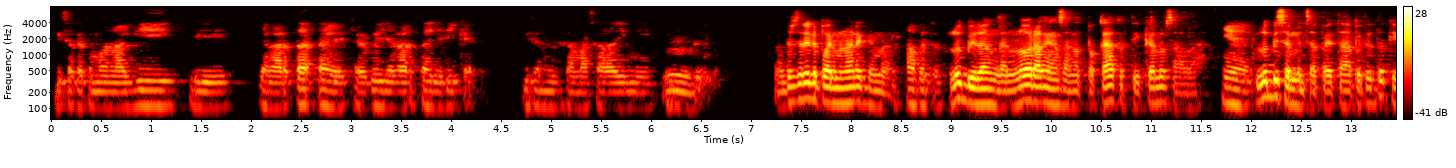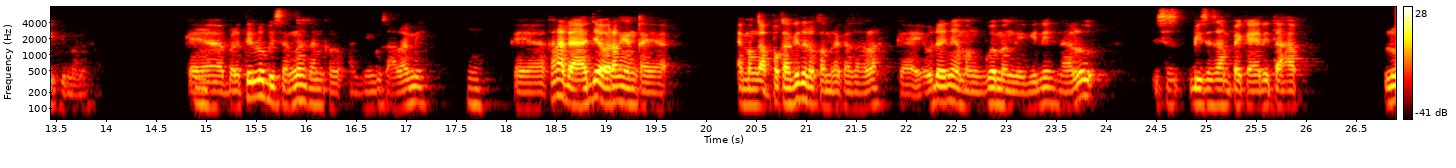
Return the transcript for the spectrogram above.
bisa ketemuan lagi di Jakarta eh cewek gue di Jakarta jadi kayak bisa menyelesaikan masalah ini Hmm. Nah, terus tadi ada poin menarik nih, Mar. apa tuh Lu bilang kan, lu orang yang sangat peka ketika lu salah. Iya Lu bisa mencapai tahap itu tuh kayak gimana? Kayak berarti lu bisa nggak kan kalau anjing gue salah nih. Hmm. Kayak kan ada aja orang yang kayak emang nggak peka gitu loh kalau mereka salah. Kayak ya udah ini emang gue emang kayak gini. Nah lu bisa bisa sampai kayak di tahap lu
